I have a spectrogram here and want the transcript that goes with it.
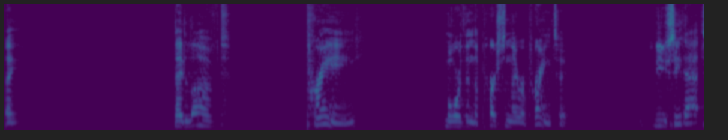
They they loved praying more than the person they were praying to. Do you see that?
